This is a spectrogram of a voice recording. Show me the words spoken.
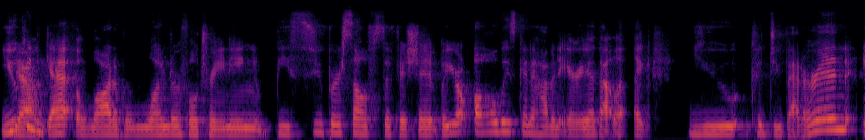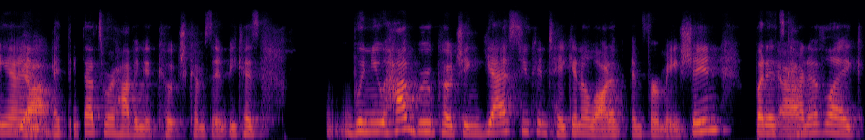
You yeah. can get a lot of wonderful training, be super self-sufficient, but you're always going to have an area that like you could do better in. And yeah. I think that's where having a coach comes in because when you have group coaching, yes, you can take in a lot of information, but it's yeah. kind of like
